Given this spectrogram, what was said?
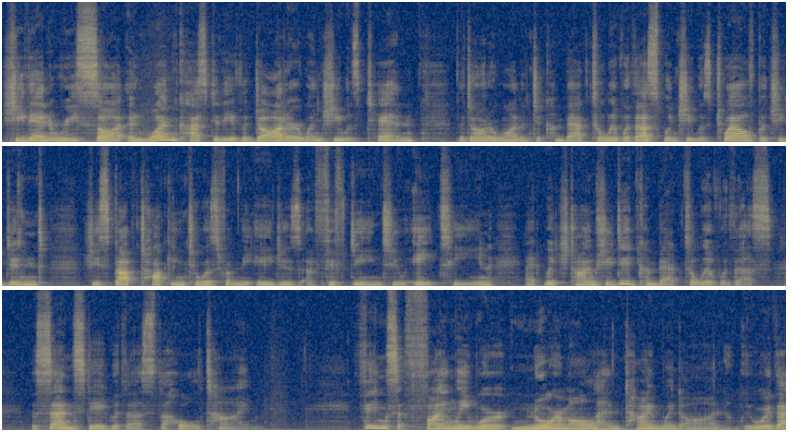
She then resought and won custody of the daughter when she was 10. The daughter wanted to come back to live with us when she was 12, but she didn't. She stopped talking to us from the ages of 15 to 18, at which time she did come back to live with us. The son stayed with us the whole time. Things finally were normal and time went on. We were the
